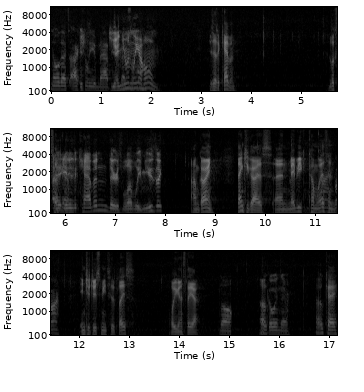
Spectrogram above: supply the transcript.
No, that's actually a map. Genuinely a home. Is it a cabin? It looks Uh, like. it is a cabin. There's lovely music. I'm going. Thank you guys, and maybe you can come with Bye, and bye. Introduce me to the place. Or are you gonna stay out? No. Oh. Go in there. Okay.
